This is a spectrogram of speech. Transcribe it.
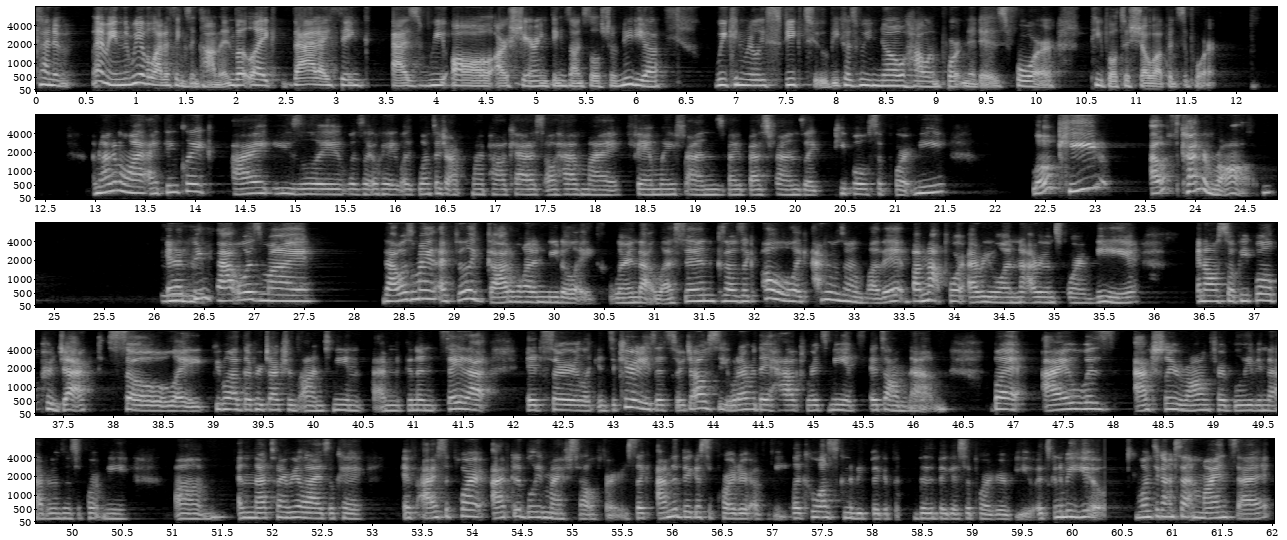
kind of, I mean, we have a lot of things in common, but like that, I think, as we all are sharing things on social media, we can really speak to because we know how important it is for people to show up and support. I'm not gonna lie, I think like I easily was like, okay, like once I drop my podcast, I'll have my family, friends, my best friends, like people support me. Low key, I was kind of wrong. Mm-hmm. And I mm-hmm. think that was my that was my I feel like God wanted me to like learn that lesson because I was like, oh, like everyone's gonna love it, but I'm not for everyone, not everyone's for me. And also people project. So like people have their projections onto me. And I'm gonna say that it's their like insecurities, it's their jealousy, whatever they have towards me, it's it's on them. But I was actually wrong for believing that everyone's gonna support me. Um, and that's when I realized, okay, if I support, I have to believe myself first. Like I'm the biggest supporter of me. Like who else is to be big, the biggest supporter of you? It's to be you. Once I got into that mindset,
